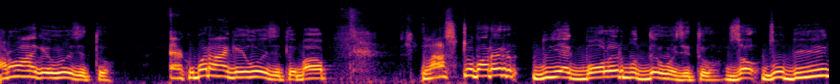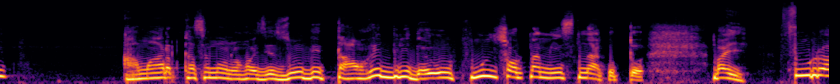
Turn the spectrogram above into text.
আরও আগে হয়ে যেত। একবার আগে হয়ে যেত বা লাস্ট ওভারের দুই এক বলের মধ্যে হয়ে যেত। যদি আমার কাছে মনে হয় যে যদি তাহিদ হৃদয় ওই ফুল শটটা মিস না করতো, ভাই, পুরো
